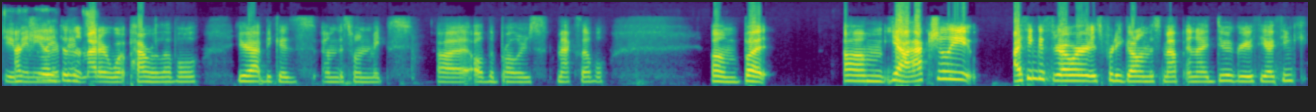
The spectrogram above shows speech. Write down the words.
Do you have Actually, it doesn't picks? matter what power level you're at because um this one makes uh all the brawlers max level. Um, but um yeah, actually, I think a thrower is pretty good on this map, and I do agree with you. I think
